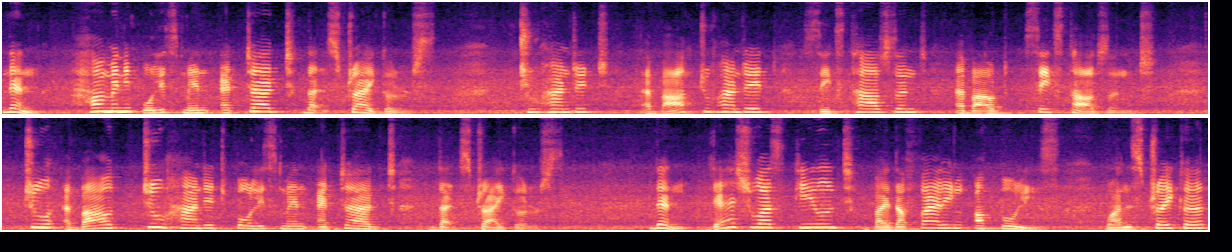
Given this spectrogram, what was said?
Then, how many policemen attacked the strikers? 200, about 200, 6,000, about 6,000. To about 200 policemen attacked the strikers. Then Dash was killed by the firing of police. One striker,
